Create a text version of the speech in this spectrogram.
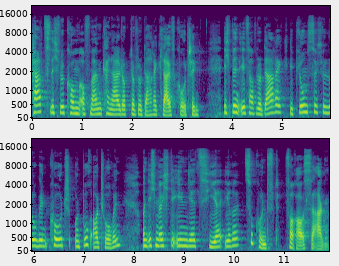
Herzlich willkommen auf meinem Kanal Dr. Vlodarek Life Coaching. Ich bin Eva Vlodarek, Diplompsychologin, Coach und Buchautorin und ich möchte Ihnen jetzt hier Ihre Zukunft voraussagen.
